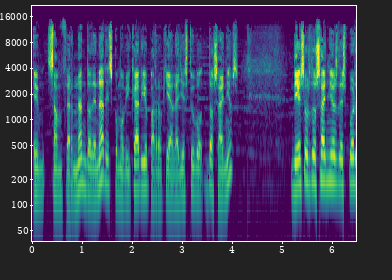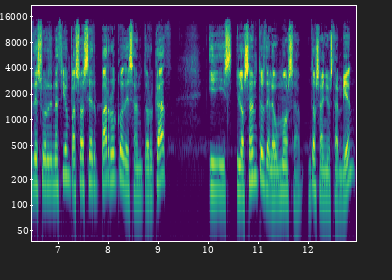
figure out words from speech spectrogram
en San Fernando de Henares como vicario parroquial. Allí estuvo dos años. De esos dos años después de su ordenación pasó a ser párroco de Santorcaz y los Santos de la Humosa, dos años también.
